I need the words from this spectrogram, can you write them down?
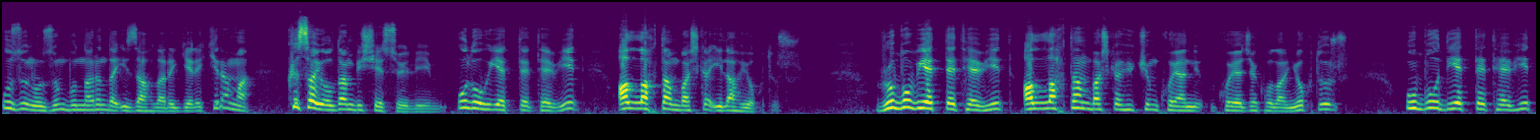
Uzun uzun bunların da izahları gerekir ama kısa yoldan bir şey söyleyeyim. Uluhiyette tevhid Allah'tan başka ilah yoktur. Rububiyette tevhid Allah'tan başka hüküm koyan, koyacak olan yoktur. Ubudiyette tevhid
